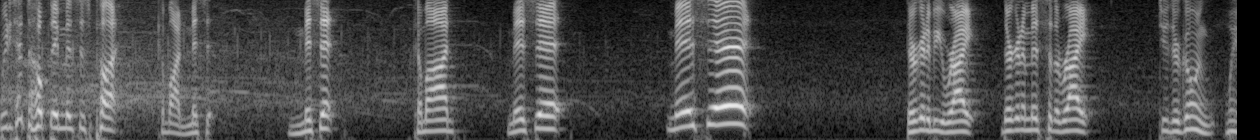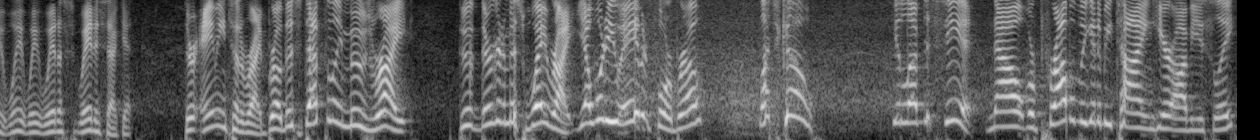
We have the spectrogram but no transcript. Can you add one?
We just have to hope they miss this putt. Come on, miss it. Miss it. Come on. Miss it. Miss it. They're going to be right. They're going to miss to the right. Dude, they're going. Wait, wait, wait, wait a wait a second. They're aiming to the right, bro. This definitely moves right. Dude, they're gonna miss way right. Yeah, what are you aiming for, bro? Let's go. You love to see it. Now we're probably gonna be tying here, obviously,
